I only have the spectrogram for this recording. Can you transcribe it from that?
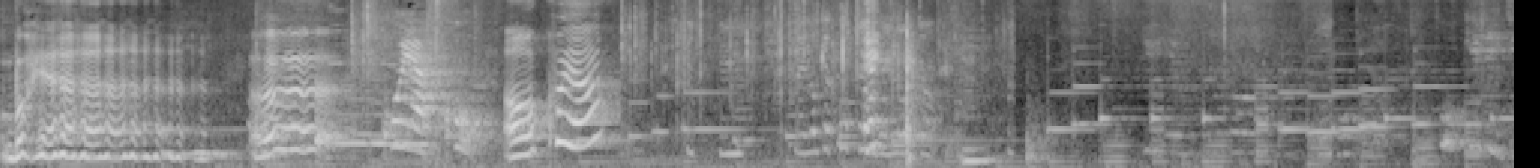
뭐야? 어, 코야, 코. 어 코야? 이렇게 코끼리 눌러줘. 코끼리지.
